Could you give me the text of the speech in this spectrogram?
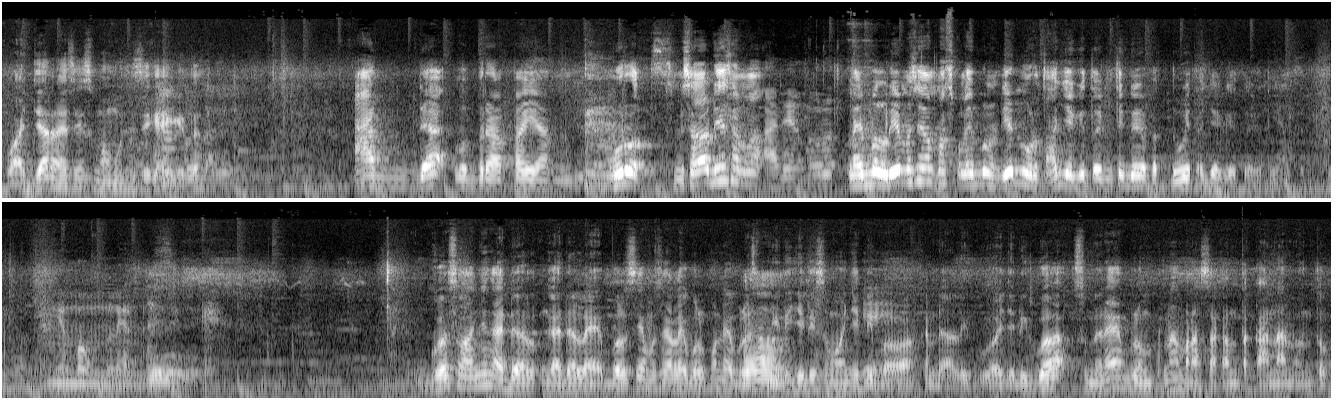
wajar nggak sih semua musisi kayak gitu? Ada beberapa yang nurut. Misalnya dia sama Ada yang nurut. label dia masih masuk label dia nurut aja gitu. Yang penting dia dapat duit aja gitu. Itu yang populer. Gue soalnya nggak ada nggak ada label sih. Maksudnya label pun label Oh. sendiri jadi semuanya di Oke. bawah kendali gue jadi gue sebenarnya belum pernah merasakan tekanan untuk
